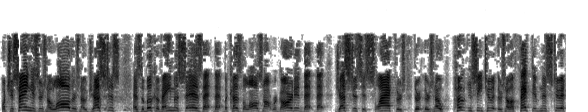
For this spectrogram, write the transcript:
What you're saying is there's no law, there's no justice. As the book of Amos says, that, that because the law's not regarded, that, that justice is slack, there's, there, there's no potency to it, there's no effectiveness to it.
